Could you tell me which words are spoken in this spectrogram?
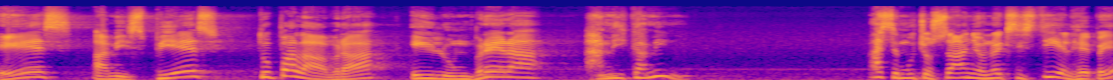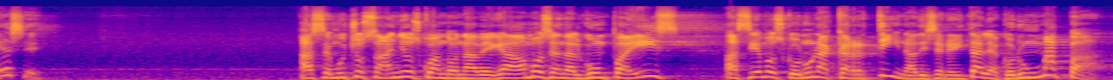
es a mis pies tu palabra y lumbrera a mi camino. Hace muchos años no existía el GPS. Hace muchos años cuando navegábamos en algún país, hacíamos con una cartina, dicen en Italia, con un mapa.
